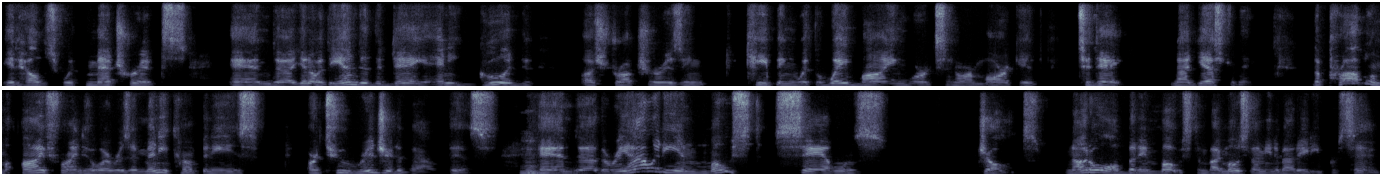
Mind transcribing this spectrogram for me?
It helps with metrics. And, uh, you know, at the end of the day, any good uh, structure is in keeping with the way buying works in our market today, not yesterday. The problem I find, however, is that many companies are too rigid about this. Mm. And uh, the reality in most sales jobs, not all, but in most, and by most I mean about 80%,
